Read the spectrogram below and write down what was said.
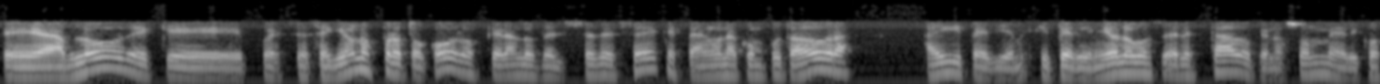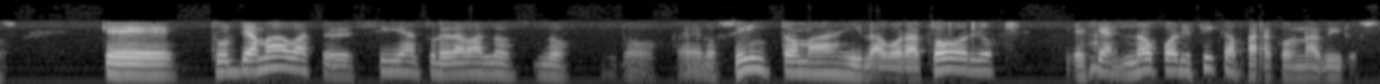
se habló de que pues se seguían unos protocolos que eran los del CDC, que están en una computadora, hay epidemiólogos del Estado que no son médicos, que tú llamabas, te decían, tú le dabas los, los, los, eh, los síntomas y laboratorios, y decían, no cualifica para coronavirus.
